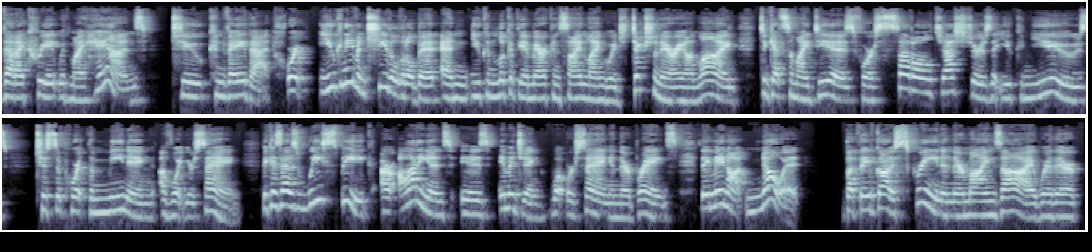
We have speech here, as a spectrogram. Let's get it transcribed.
that I create with my hands to convey that. Or you can even cheat a little bit and you can look at the American Sign Language dictionary online to get some ideas for subtle gestures that you can use to support the meaning of what you're saying. Because as we speak, our audience is imaging what we're saying in their brains. They may not know it, but they've got a screen in their mind's eye where they're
